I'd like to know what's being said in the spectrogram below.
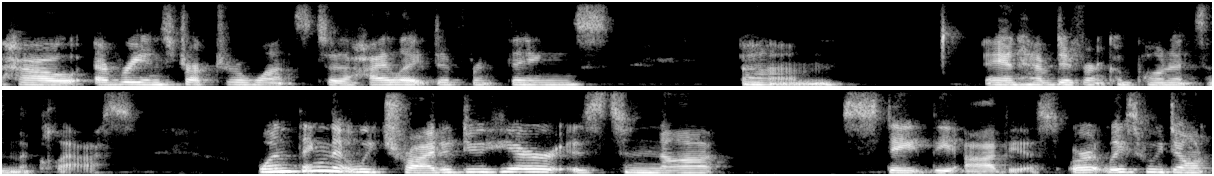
how every instructor wants to highlight different things um, and have different components in the class. One thing that we try to do here is to not state the obvious, or at least we don't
